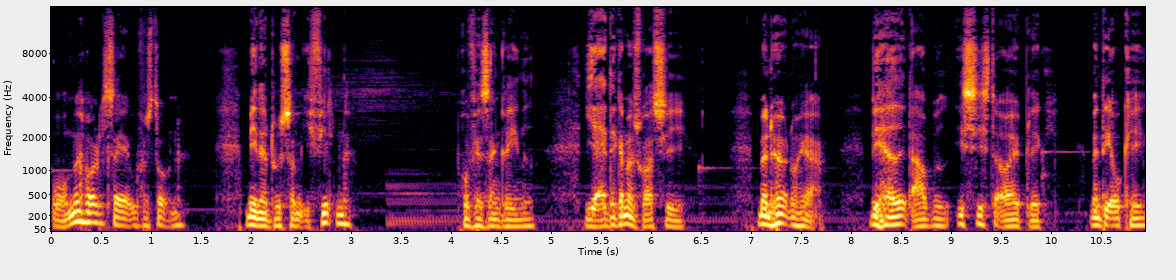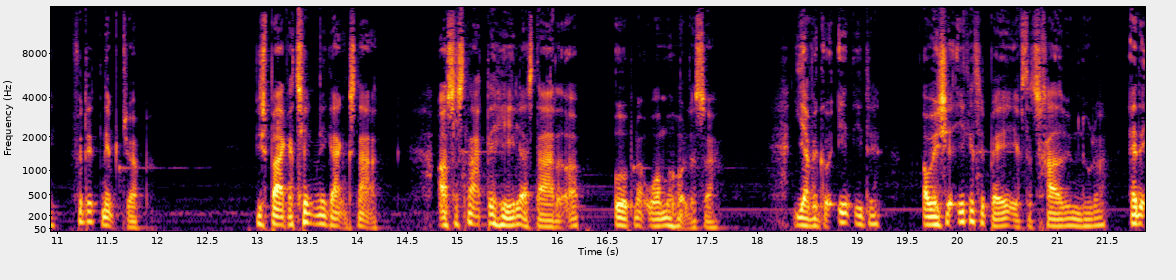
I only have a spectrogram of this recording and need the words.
Ormehul, sagde jeg uforstående. Mener du som i filmene? Professoren grinede. Ja, det kan man godt sige. Men hør nu her. Vi havde et afbud i sidste øjeblik, men det er okay, for det er et nemt job. Vi sparker tingene i gang snart, og så snart det hele er startet op, åbner ormehullet sig. Jeg vil gå ind i det, og hvis jeg ikke er tilbage efter 30 minutter, er det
